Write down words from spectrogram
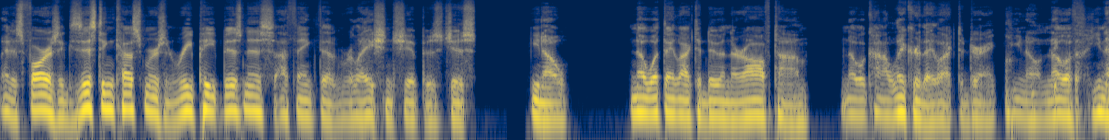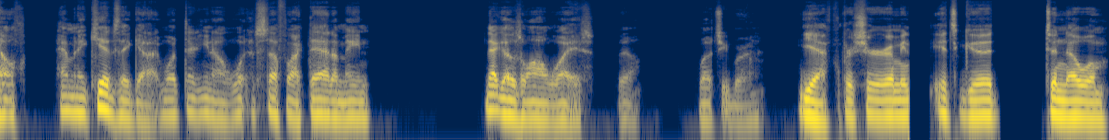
And as far as existing customers and repeat business, I think the relationship is just, you know, know what they like to do in their off time, know what kind of liquor they like to drink, you know, know if, you know, how many kids they got, what they're, you know, what stuff like that. I mean, that goes a long ways. Yeah. What you, Brian? Yeah, for sure. I mean, it's good to know them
